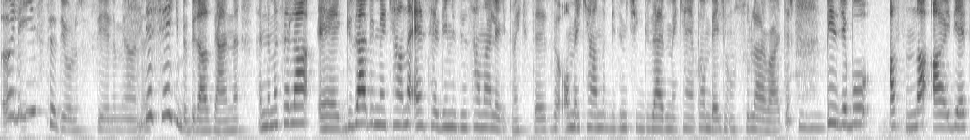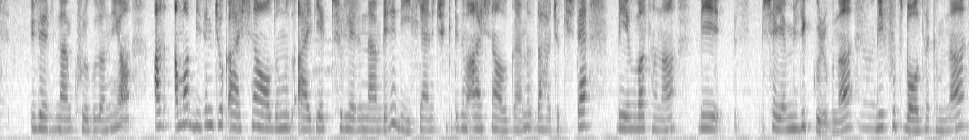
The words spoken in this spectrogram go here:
öyle iyi hissediyoruz diyelim yani. Ya şey gibi biraz yani hani mesela e, güzel bir mekana en sevdiğimiz insanlarla gitmek isteriz ve o mekanı bizim için güzel bir mekan yapan belli unsurlar vardır. Hı hı. Bizce bu aslında aidiyet üzerinden kurgulanıyor. Ama bizim çok aşina olduğumuz aidiyet türlerinden biri değil. Yani çünkü bizim aşina olduklarımız daha çok işte bir vatana, bir şeye müzik grubuna, evet. bir futbol takımına,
